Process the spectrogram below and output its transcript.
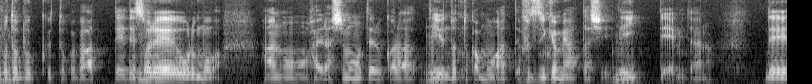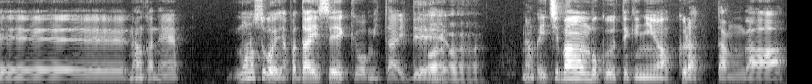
ん。ォトブックとかがあってでそれ俺もあの入らしてもらってるからっていうのとかもあって普通に興味あったしで行ってみたいな。でなんかねものすごいやっぱ大盛況みたいで、はいはいはい。なんか一番僕的には食らったんが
